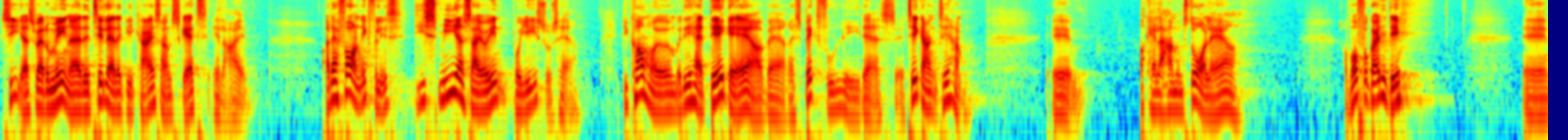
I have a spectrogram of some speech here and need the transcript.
Sig os, hvad du mener, er det tilladt at give kejseren skat eller ej. Og der får han ikke for lidt. De smiger sig jo ind på Jesus her. De kommer jo med det her dække af at være respektfulde i deres øh, tilgang til ham. Øh, og kalder ham en stor lærer. Og hvorfor gør de det? Øh,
